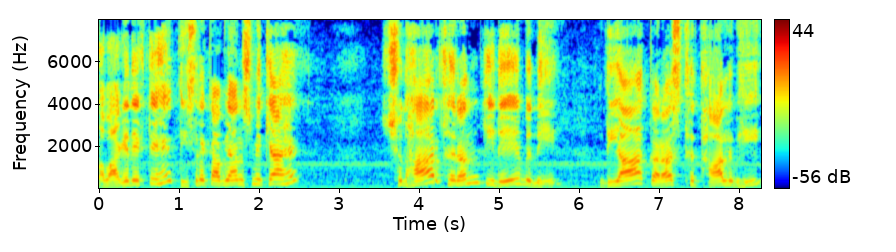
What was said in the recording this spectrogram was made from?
अब आगे देखते हैं, तीसरे काव्यांश में क्या है? क्षुधार्थ रंति देव ने दिया करस्थ थाल भी,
